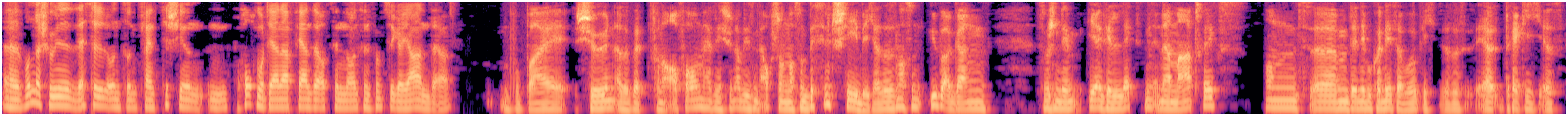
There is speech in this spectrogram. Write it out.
äh, wunderschöne Sessel und so ein kleines Tischchen und ein hochmoderner Fernseher aus den 1950er Jahren da. Wobei schön, also von der Aufform her finde ich schön, aber die sind auch schon noch so ein bisschen schäbig. Also es ist noch so ein Übergang zwischen dem eher geleckten in der Matrix und ähm, der Nebukadnezar, wo wirklich, dass es eher dreckig ist.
